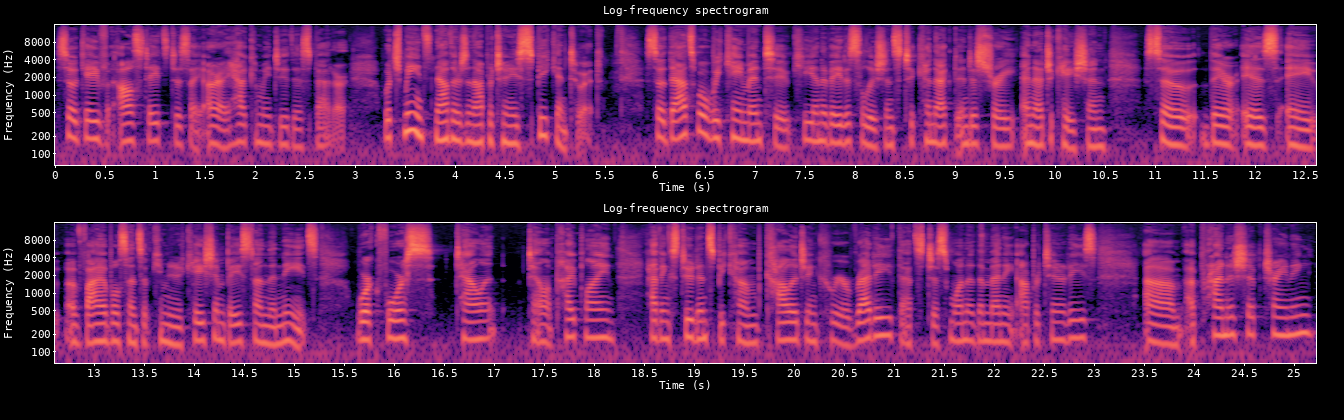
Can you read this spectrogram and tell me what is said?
So it gave all states to say, all right, how can we do this better? Which means now there's an opportunity to speak into it. So that's where we came into Key Innovative Solutions to connect industry and education. So there is a, a viable sense of communication based on the needs. Workforce, talent, talent pipeline, having students become college and career ready. That's just one of the many opportunities. Um, apprenticeship training,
